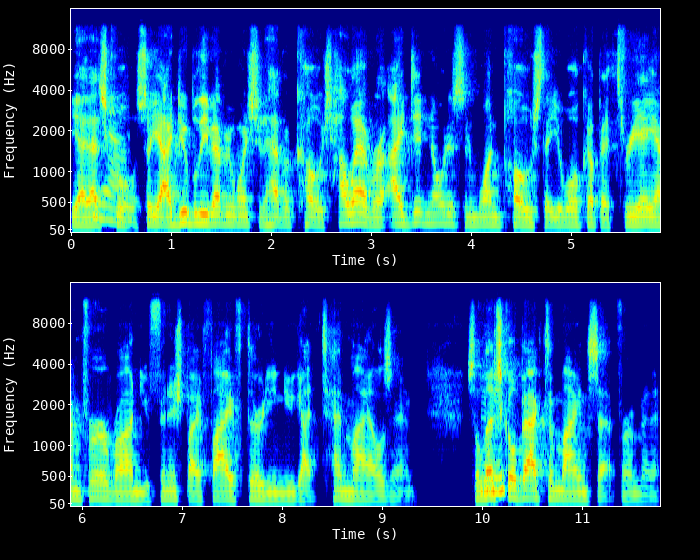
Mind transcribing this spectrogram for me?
yeah that's yeah. cool so yeah i do believe everyone should have a coach however i did notice in one post that you woke up at 3 a.m for a run you finished by 5.30 and you got 10 miles in so mm-hmm. let's go back to mindset for a minute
